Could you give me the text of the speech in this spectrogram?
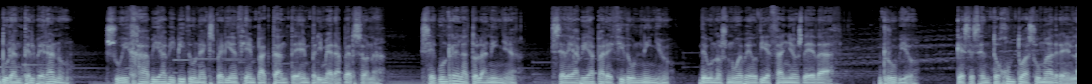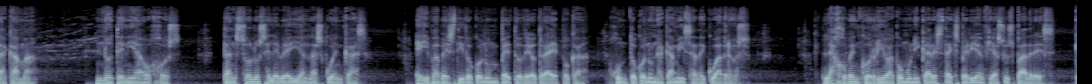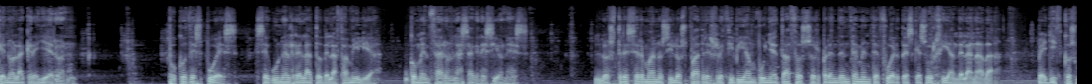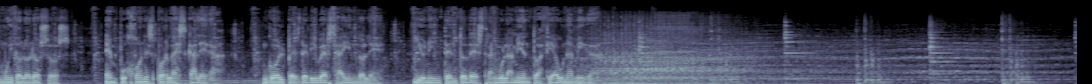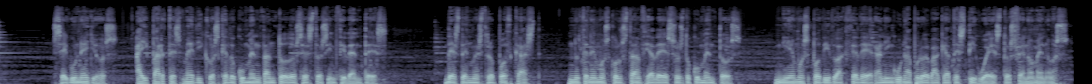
Durante el verano, su hija había vivido una experiencia impactante en primera persona. Según relató la niña, se le había aparecido un niño de unos nueve o diez años de edad, rubio, que se sentó junto a su madre en la cama. No tenía ojos, tan solo se le veían las cuencas, e iba vestido con un peto de otra época, junto con una camisa de cuadros. La joven corrió a comunicar esta experiencia a sus padres, que no la creyeron. Poco después, según el relato de la familia, comenzaron las agresiones. Los tres hermanos y los padres recibían puñetazos sorprendentemente fuertes que surgían de la nada, pellizcos muy dolorosos, empujones por la escalera, golpes de diversa índole y un intento de estrangulamiento hacia una amiga. Según ellos, hay partes médicos que documentan todos estos incidentes, desde nuestro podcast no tenemos constancia de esos documentos, ni hemos podido acceder a ninguna prueba que atestigue estos fenómenos.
